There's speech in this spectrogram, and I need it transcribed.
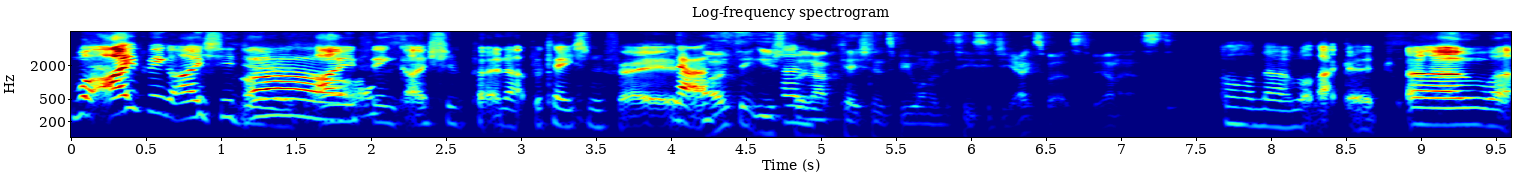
What I think I should do, is I think I should put an application through. Yeah. I think you should put an application in to be one of the TCG experts. To be honest, Oh no, I'm not that good. Um,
